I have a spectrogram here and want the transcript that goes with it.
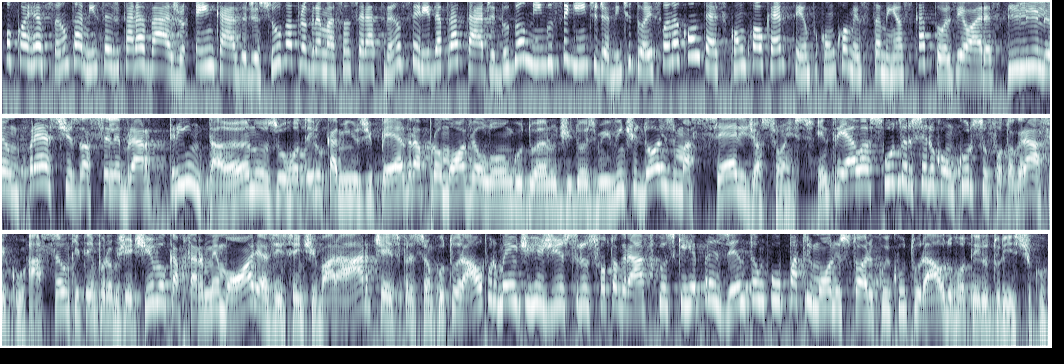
ocorre a Santa Mista de Caravaggio. Em caso de chuva, a programação será transferida para a tarde do domingo seguinte, dia 22, quando acontece com qualquer tempo, com começo também às 14 horas. E Lilian, prestes a celebrar 30 anos, o roteiro Caminhos de Pedra promove ao longo do ano de 2022 uma série de ações. Entre elas, o terceiro concurso fotográfico, ação que tem por objetivo captar memórias memórias e incentivar a arte e a expressão cultural por meio de registros fotográficos que representam o patrimônio histórico e cultural do roteiro turístico.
